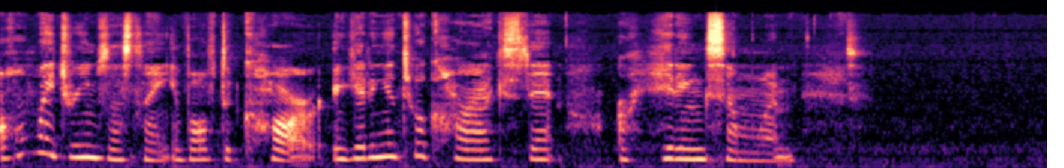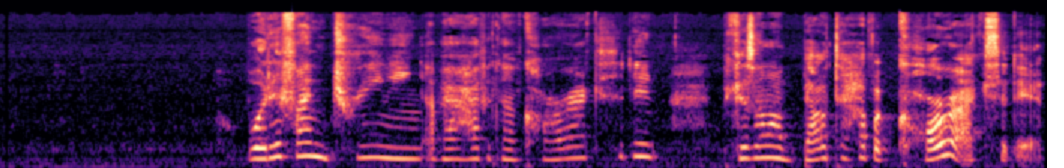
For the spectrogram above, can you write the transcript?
all my dreams last night involved a car and getting into a car accident or hitting someone. What if I'm dreaming about having a car accident because I'm about to have a car accident?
